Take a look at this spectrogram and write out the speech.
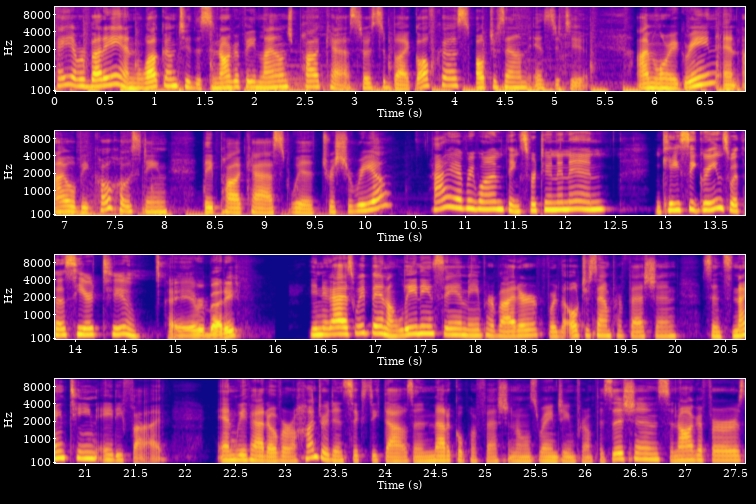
Hey, everybody, and welcome to the Sonography Lounge podcast hosted by Gulf Coast Ultrasound Institute. I'm Lori Green, and I will be co hosting the podcast with Trisha Rio. Hi, everyone. Thanks for tuning in. And Casey Green's with us here, too. Hey, everybody. You know, guys, we've been a leading CME provider for the ultrasound profession since 1985. And we've had over 160,000 medical professionals ranging from physicians, sonographers,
